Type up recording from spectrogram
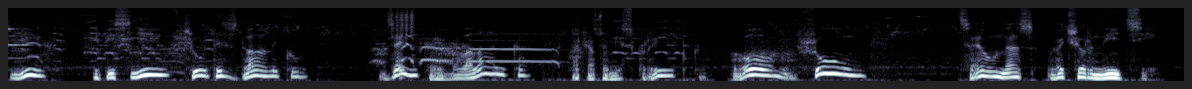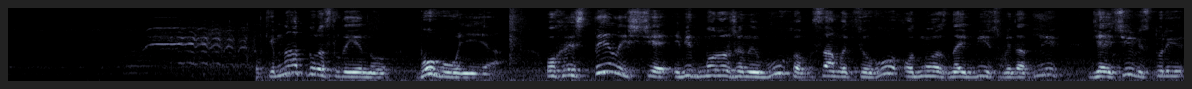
сміх і пісні чути здалеку, дзенька і балалайка, а часом і скрипка, гомін, шум. Це у нас вечорниці. кімнатну рослину Богонія. Охрестили ще відмороженим вухом саме цього одного з найбільш видатних діячів в історії,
